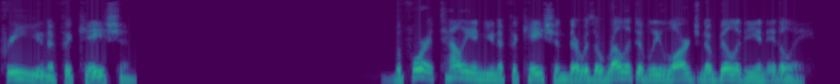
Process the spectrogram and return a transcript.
Pre-unification Before Italian unification there was a relatively large nobility in Italy.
